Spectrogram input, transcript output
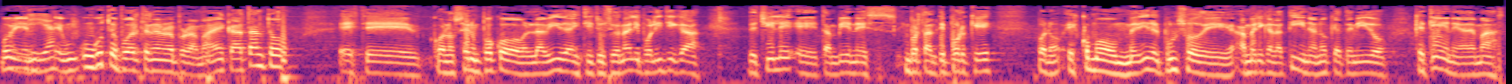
Muy bien. Eh, un, un, gusto poder tenerlo en el programa. ¿eh? Cada tanto este, conocer un poco la vida institucional y política de Chile eh, también es importante porque, bueno, es como medir el pulso de América Latina, ¿no? Que ha tenido, que tiene además,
